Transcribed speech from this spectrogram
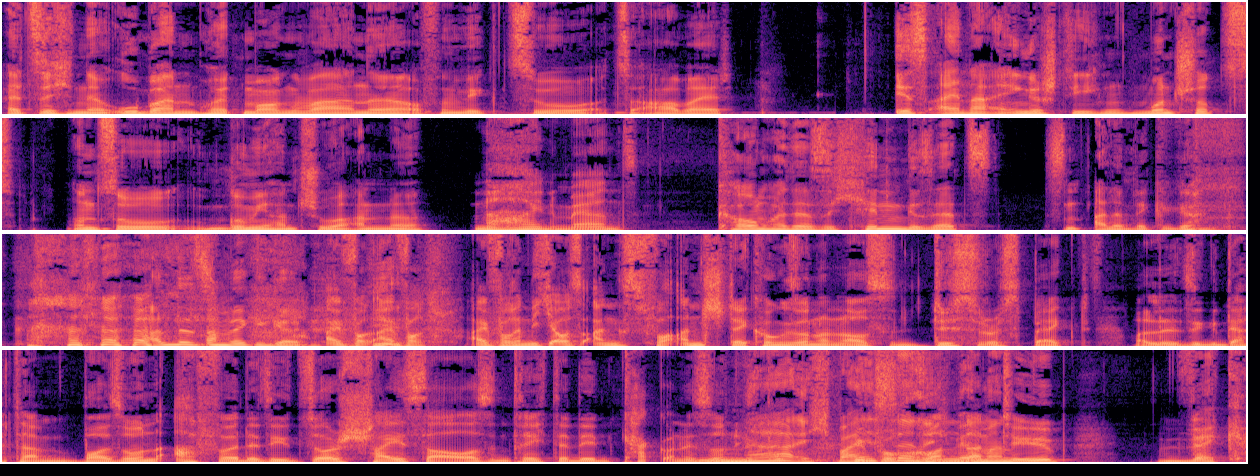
als ich in der U-Bahn heute Morgen war, ne, auf dem Weg zu, zur Arbeit, ist einer eingestiegen, Mundschutz und so Gummihandschuhe an, ne? Nein, im Ernst. Kaum hat er sich hingesetzt, sind alle weggegangen. alle sind weggegangen. Einfach, einfach, einfach nicht aus Angst vor Ansteckung, sondern aus Disrespect, weil sie gedacht haben, boah, so ein Affe, der sieht so scheiße aus und trägt er den Kack und ist so ein Na, Hypo ich weiß ja nicht, man-. Weg.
